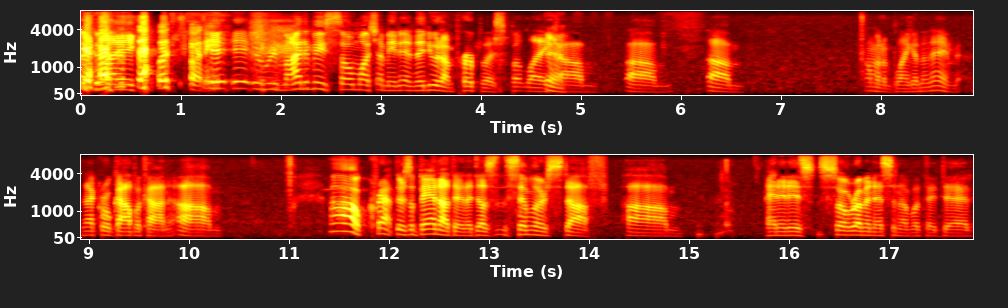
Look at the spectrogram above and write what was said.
yes, like that was funny. it, it, it reminded me so much. I mean, and they do it on purpose, but like Yeah. um um um I'm gonna blank on the name. Nekrogoblikon. Um oh crap, there's a band out there that does similar stuff. Um and it is so reminiscent of what they did.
